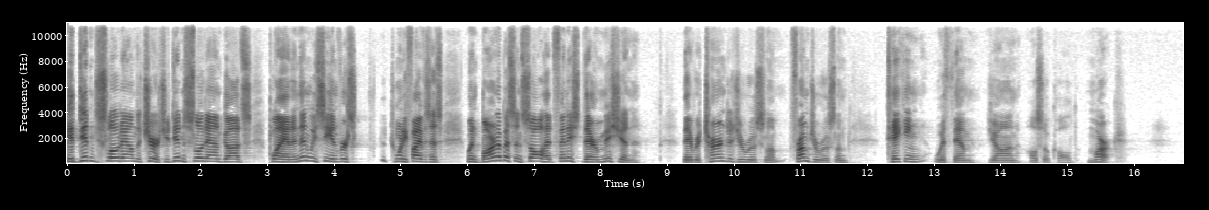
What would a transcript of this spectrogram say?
it didn't slow down the church, it didn't slow down God's plan. And then we see in verse 25 it says, When Barnabas and Saul had finished their mission, they returned to Jerusalem, from Jerusalem, taking with them John, also called Mark.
